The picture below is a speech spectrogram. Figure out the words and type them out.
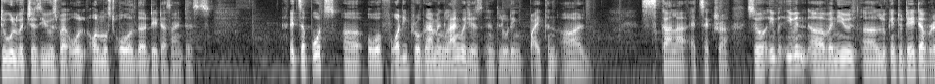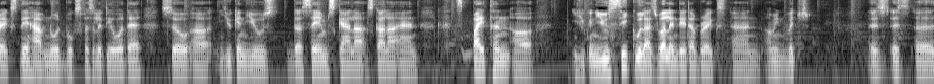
tool which is used by all almost all the data scientists. It supports uh, over 40 programming languages including python r scala etc so even even uh, when you uh, look into databricks they have notebooks facility over there. So uh, you can use the same scala scala and python uh, you can use sql as well in databricks and i mean which is is uh,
